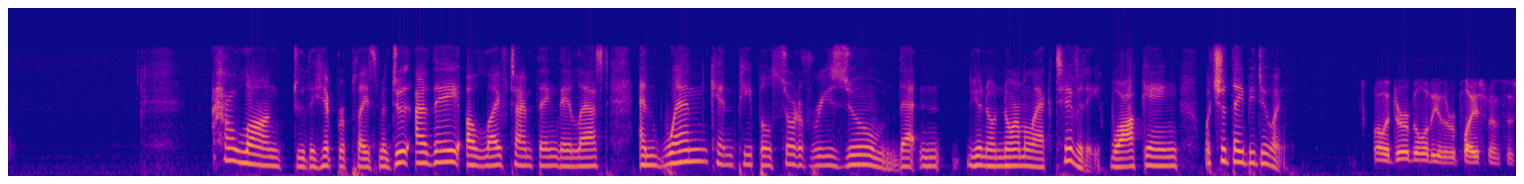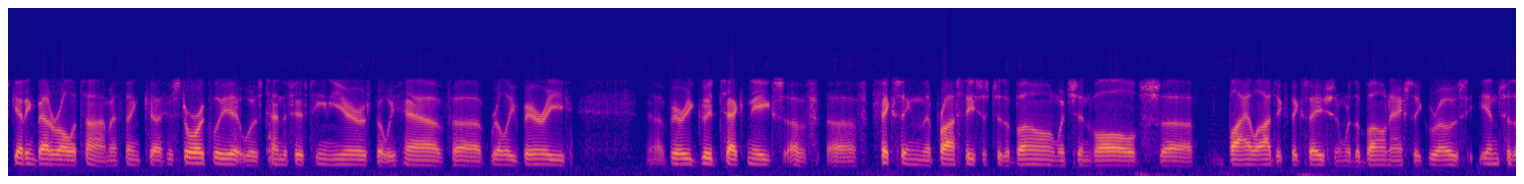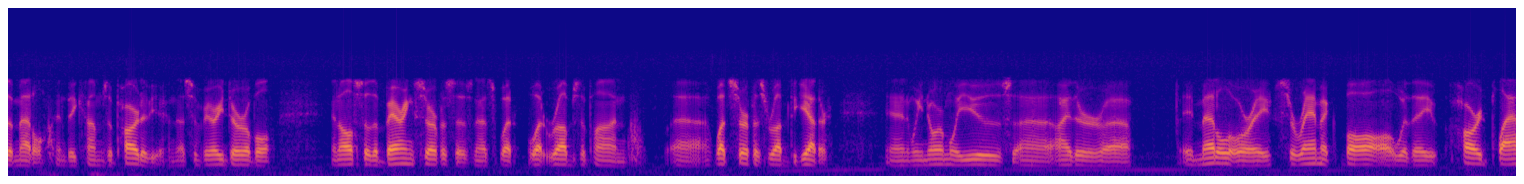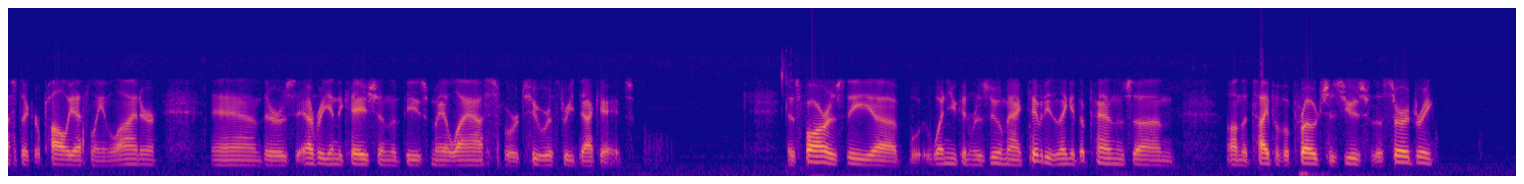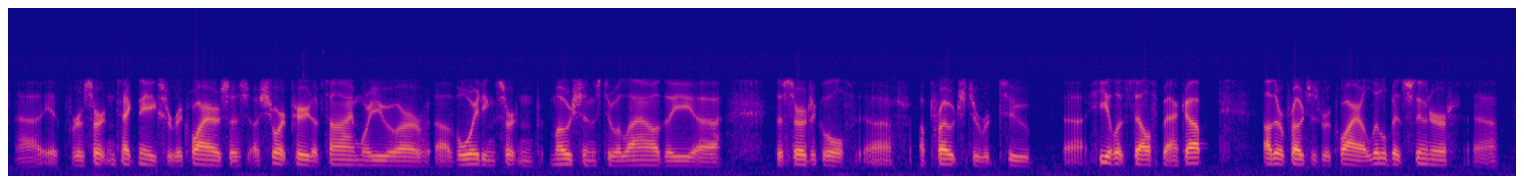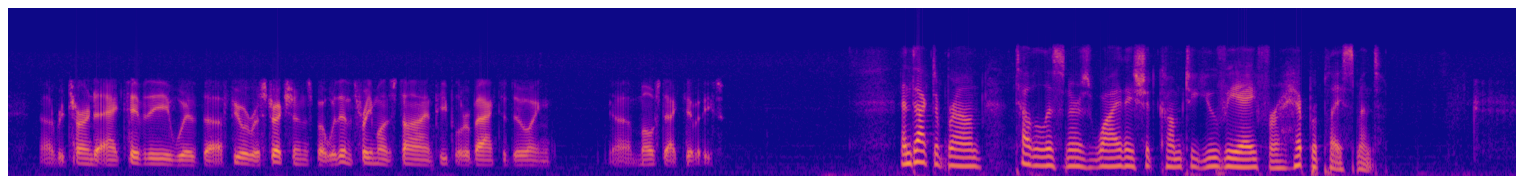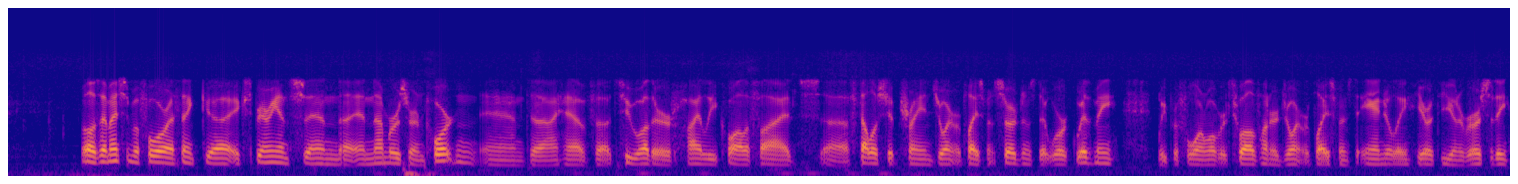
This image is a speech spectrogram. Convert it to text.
How long do the hip replacement do? Are they a lifetime thing? They last, and when can people sort of resume that you know normal activity, walking? What should they be doing? Well, the durability of the replacements is getting better all the time. I think uh, historically it was 10 to 15 years, but we have uh, really very uh, very good techniques of fixing the prosthesis to the bone, which involves uh, biologic fixation, where the bone actually grows into the metal and becomes a part of you, and that's a very durable. And also the bearing surfaces, and that's what what rubs upon uh, what surface rub together. And we normally use uh, either uh, a metal or a ceramic ball with a hard plastic or polyethylene liner and there's every indication that these may last for two or three decades. As far as the uh, when you can resume activities, I think it depends on on the type of approach that's used for the surgery. Uh, it, for certain techniques, it requires a, a, short period of time where you are avoiding certain motions to allow the uh, the surgical uh, approach to to uh, heal itself back up. Other approaches require a little bit sooner uh, uh, return to activity with fewer restrictions, but within three months' time, people are back to doing most activities. And Dr. Brown, tell the listeners why they should come to UVA for a hip replacement. Well, as I mentioned before, I think uh, experience and, uh, and numbers are important, and uh, I have uh, two other highly qualified uh, fellowship trained joint replacement surgeons that work with me. We perform over 1,200 joint replacements annually here at the university.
